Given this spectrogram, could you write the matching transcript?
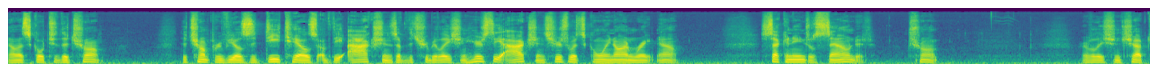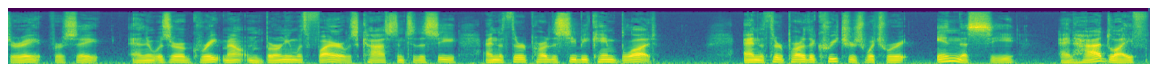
Now let's go to the trump. The trump reveals the details of the actions of the tribulation. Here's the actions. Here's what's going on right now. Second angel sounded, trump. Revelation chapter 8, verse 8. And there was there a great mountain burning with fire, it was cast into the sea, and the third part of the sea became blood. And the third part of the creatures which were in the sea and had life,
